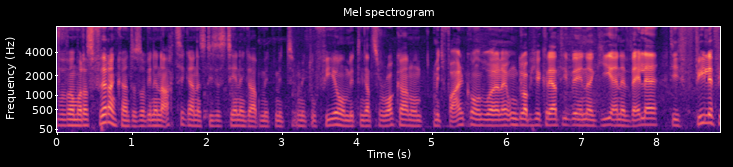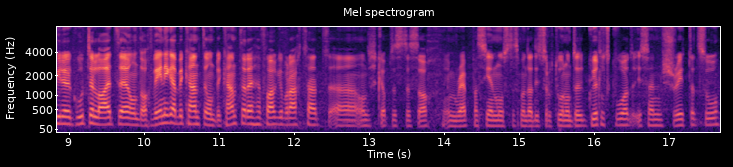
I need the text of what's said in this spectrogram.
wo man das fördern könnte, so wie in den 80ern es diese Szene gab mit, mit, mit U4 und mit den ganzen Rockern und mit Falco und wo eine unglaubliche kreative Energie, eine Welle, die viele, viele gute Leute und auch weniger bekannte und bekanntere hervorgebracht hat. Äh, und ich glaube, dass das auch im Rap passieren muss, dass man da die Strukturen und der Gürtelsquad ist ein Schritt dazu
